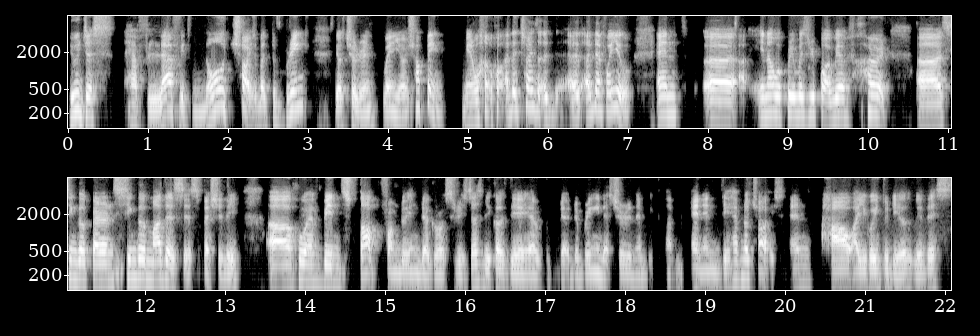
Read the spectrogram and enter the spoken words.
you just have left with no choice but to bring your children when you're shopping. I mean, what, what other choices are, are, there for you? And uh, in our previous report, we have heard uh, single parents, single mothers especially, uh, who have been stopped from doing their groceries just because they have they're bringing their children and um, and, and they have no choice. And how are you going to deal with this?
